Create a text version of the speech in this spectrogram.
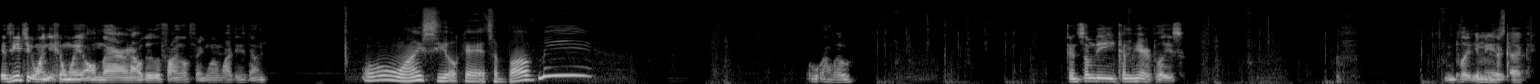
If you two want, you can wait on there, and I'll do the final thing when Waddy's done. Oh, I see. Okay, it's above me. Oh, hello. Can somebody come here, please? And play Give me a music. sec.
